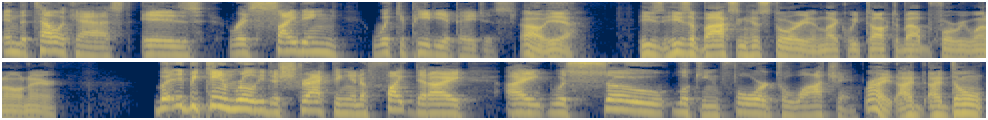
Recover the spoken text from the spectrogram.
in the telecast is reciting Wikipedia pages. oh yeah, he's he's a boxing historian, like we talked about before we went on air. But it became really distracting in a fight that I I was so looking forward to watching. Right. I I don't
